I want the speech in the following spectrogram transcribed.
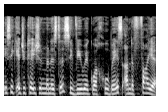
Basic Education Minister Siviwe Gwarube is under fire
